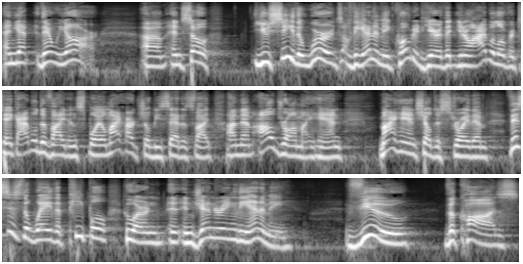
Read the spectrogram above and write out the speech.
And yet, there we are. Um, and so you see the words of the enemy quoted here that, you know, I will overtake, I will divide and spoil, my heart shall be satisfied on them, I'll draw my hand. My hand shall destroy them. This is the way the people who are engendering the enemy view the cause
